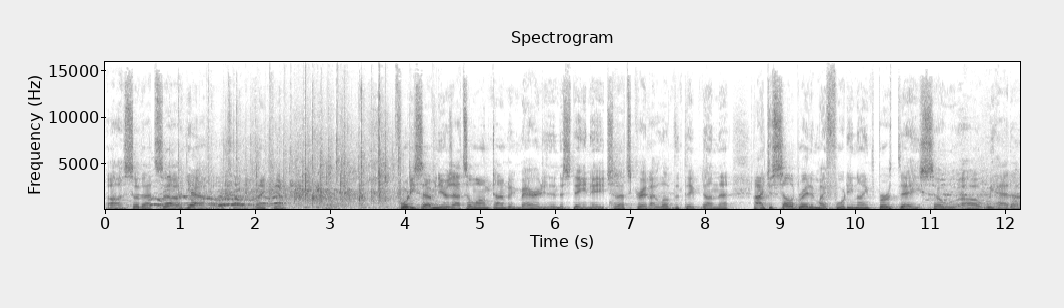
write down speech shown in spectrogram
Uh, so that's, uh, yeah, I'll tell them. Thank you. 47 years. That's a long time to be married in this day and age. So that's great. I love that they've done that. And I just celebrated my 49th birthday. So uh, we had a.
